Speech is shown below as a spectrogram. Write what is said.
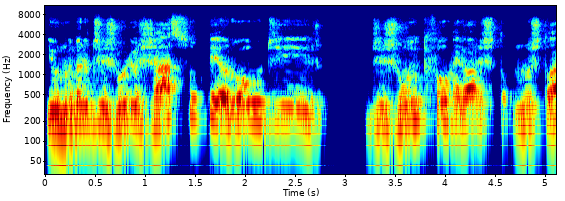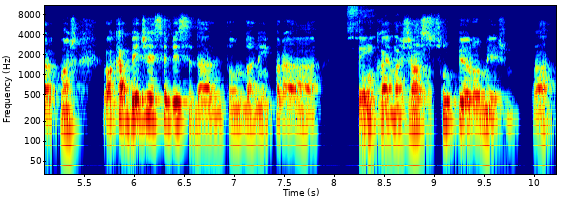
e o número de julho já superou o de, de junho, que foi o melhor no histórico. Mas eu acabei de receber esse dado, então não dá nem para colocar, mas já superou mesmo, tá?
